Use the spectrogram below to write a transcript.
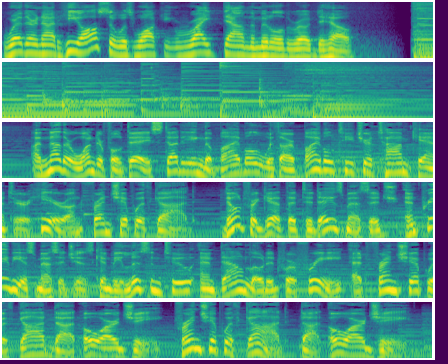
whether or not he also was walking right down the middle of the road to hell. Another wonderful day studying the Bible with our Bible teacher Tom Cantor here on Friendship with God. Don't forget that today's message and previous messages can be listened to and downloaded for free at friendshipwithgod.org. Friendshipwithgod.org.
